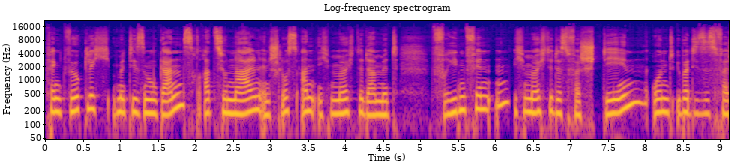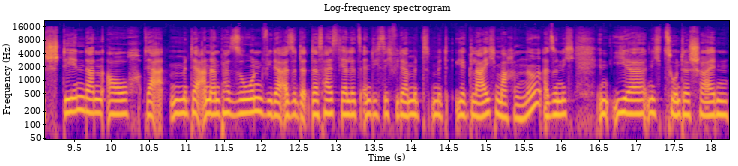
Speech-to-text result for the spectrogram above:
fängt wirklich mit diesem ganz rationalen Entschluss an, ich möchte damit Frieden finden. Ich möchte das verstehen und über dieses Verstehen dann auch der, mit der anderen Person wieder, also das heißt ja letztendlich sich wieder mit, mit ihr gleich machen, ne? Also nicht in ihr, nicht zu unterscheiden,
